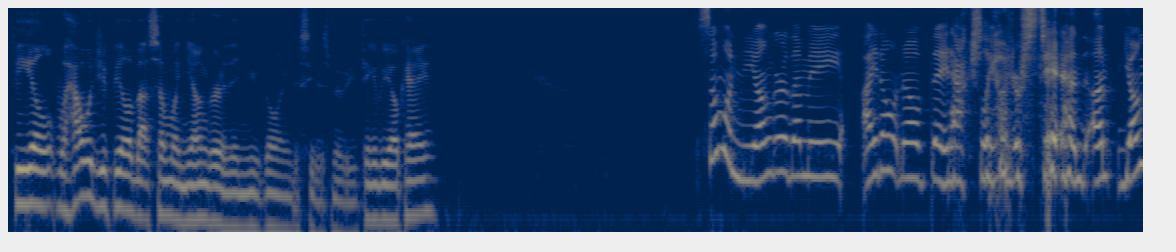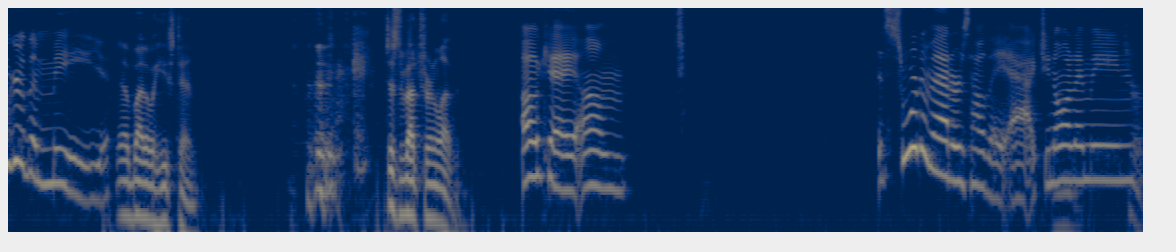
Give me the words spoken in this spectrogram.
feel? How would you feel about someone younger than you going to see this movie? Do you think it'd be okay? someone younger than me, I don't know if they'd actually understand. Un- younger than me. Yeah, by the way, he's ten. Just about to turn eleven. Okay, um. It sort of matters how they act. You know what I mean? Sure.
